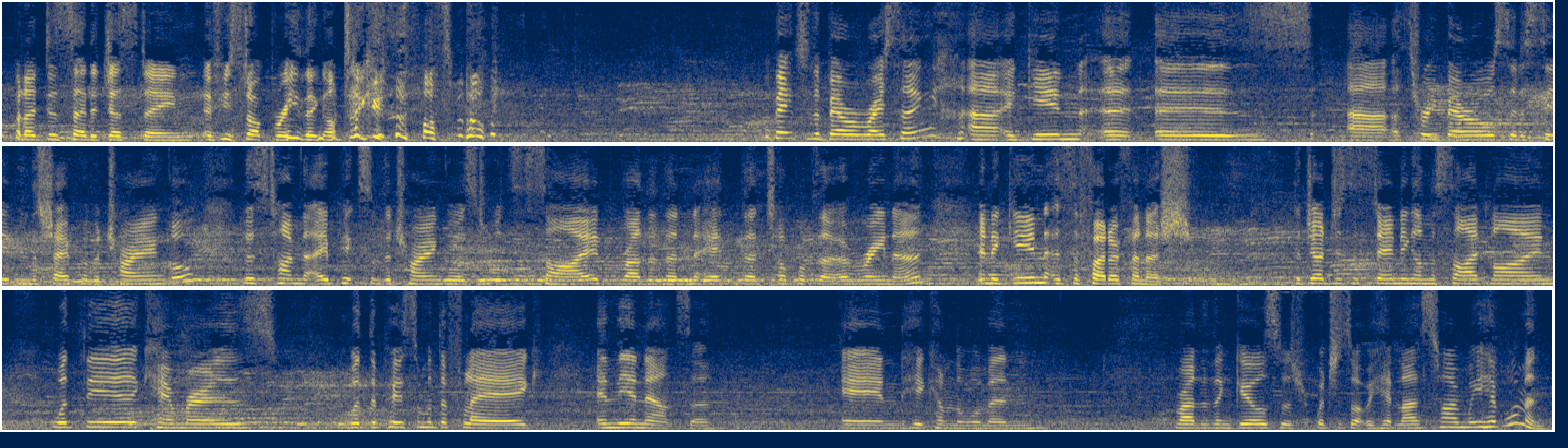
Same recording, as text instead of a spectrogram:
but I did say to Justine, if you stop breathing, I'll take you to the hospital. We're back to the barrel racing. Uh, again, it is uh, three barrels that are set in the shape of a triangle. This time, the apex of the triangle is towards the side rather than at the top of the arena. And again, it's the photo finish. The judges are standing on the sideline with their cameras, with the person with the flag, and the announcer. And here come the women. Rather than girls, which is what we had last time, we have women.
